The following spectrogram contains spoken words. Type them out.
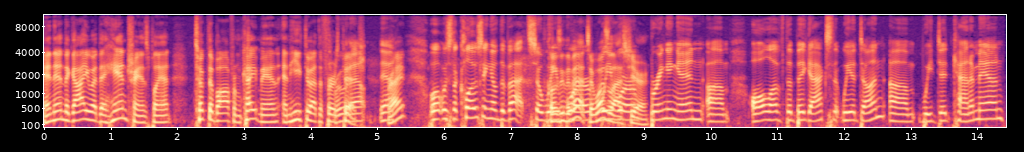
and then the guy who had the hand transplant took the ball from Kite Man and he threw out the first pitch. Yeah. Right? Well, it was the closing of the vet, so we Closing were the it was we last were year. bringing in um, all of the big acts that we had done. Um, we did Cannon Man.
